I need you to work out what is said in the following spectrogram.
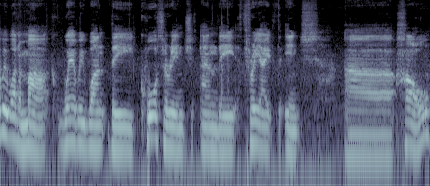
We want to mark where we want the quarter inch and the 3 8 inch uh, hole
